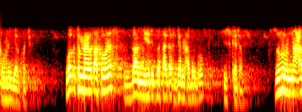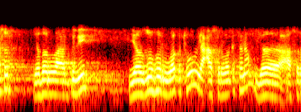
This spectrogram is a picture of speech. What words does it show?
ከሆነ እያልኳቸው ወቅት የማይወጣ ከሆነስ እዛ የሚሄድበት ሀገር ጀምዕ አድርጎ ይስገዳል። ዙሁርና ዓስር የضሩራ ጊዜ የዙሁር ወቅቱ የዓስር ወቅት ነው። የዓስር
